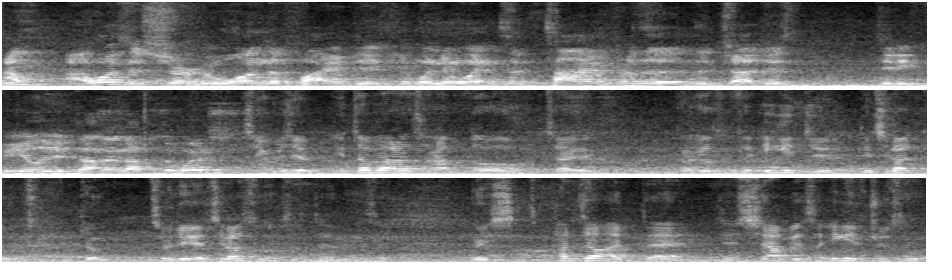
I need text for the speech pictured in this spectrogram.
I, I wasn't sure who won the fight. Did, when it went to time for the, the judges, did he feel he had done enough to win? 지금 이제 인터뷰하는 사람도 자기 강경 선수 줄 예측할 때 경- 전혀 예측할 수가 없었대요. 그래서 그 시- 판정할 때 이제 시합에서 이길 줄 생-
